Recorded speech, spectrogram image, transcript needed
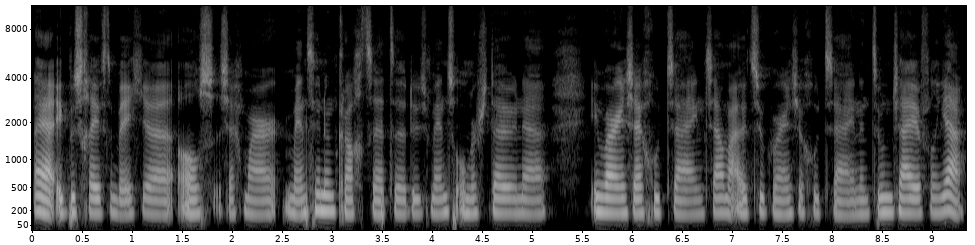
nou ja, ik beschreef het een beetje als, zeg maar, mensen in hun kracht zetten. Dus mensen ondersteunen in waarin zij goed zijn. Samen uitzoeken waarin ze goed zijn. En toen zei je van, ja,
